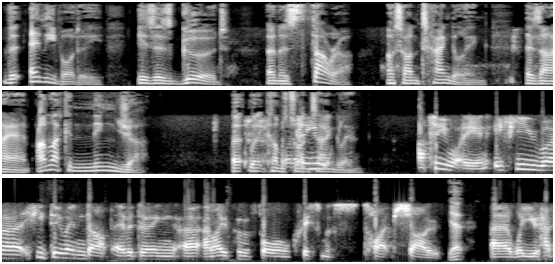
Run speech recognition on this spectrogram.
that anybody is as good and as thorough at untangling as I am. I'm like a ninja uh, when it comes to I'll tell you- untangling. I'll tell you what, Iain. If you uh, if you do end up ever doing uh, an open forum Christmas type show, yep. uh, where you have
